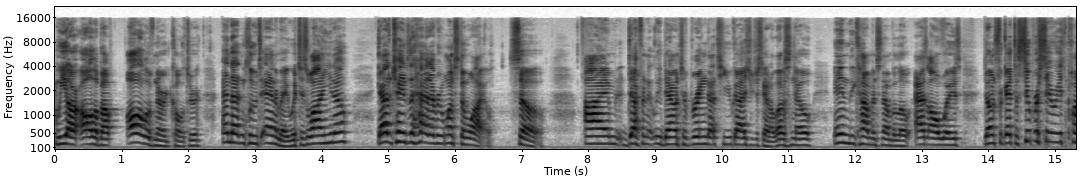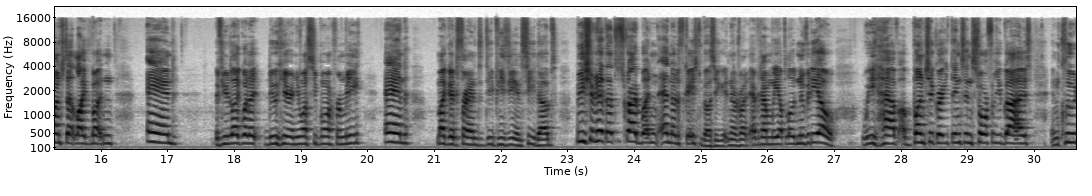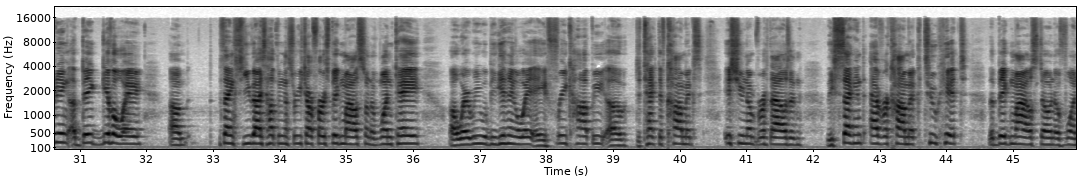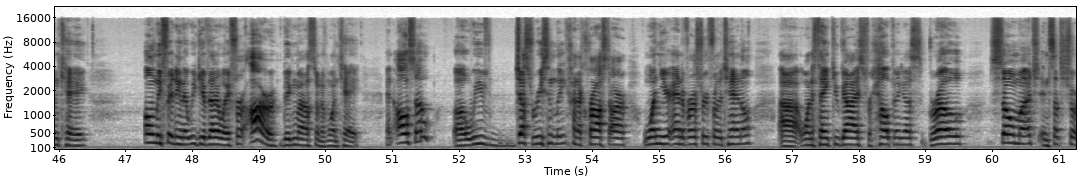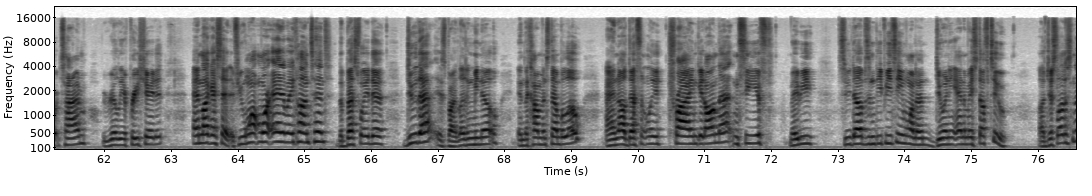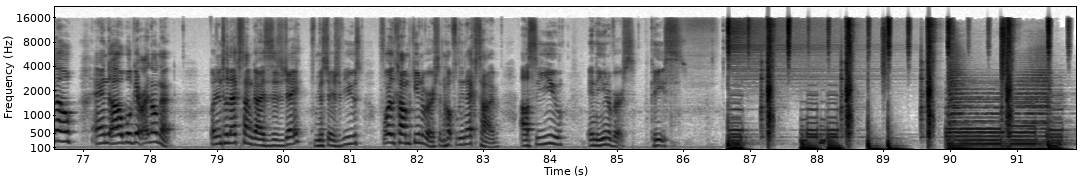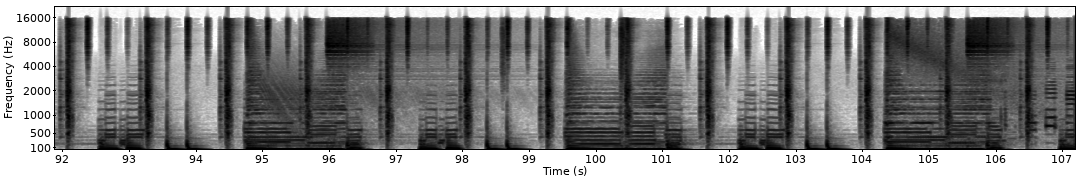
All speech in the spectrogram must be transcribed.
we are all about all of nerd culture, and that includes anime, which is why, you know, gotta change the hat every once in a while. So, I'm definitely down to bring that to you guys. You just gotta let us know in the comments down below. As always, don't forget to super serious punch that like button. And if you like what I do here and you want to see more from me and my good friends DPZ and C Dubs, be sure to hit that subscribe button and notification bell so you get notified every time we upload a new video. We have a bunch of great things in store for you guys, including a big giveaway. Um, thanks to you guys helping us reach our first big milestone of 1K, uh, where we will be giving away a free copy of Detective Comics issue number 1000, the second ever comic to hit the big milestone of 1K. Only fitting that we give that away for our big milestone of 1K. And also, uh, we've just recently kind of crossed our one year anniversary for the channel. I uh, want to thank you guys for helping us grow so much in such a short time. We really appreciate it. And like I said, if you want more anime content, the best way to do that is by letting me know in the comments down below. And I'll definitely try and get on that and see if maybe C-Dubs and DPC want to do any anime stuff too. Uh, just let us know, and uh, we'll get right on that. But until next time, guys, this is Jay from Mr. Mysterious Reviews for the Comic YOUniverse, and hopefully next time, I'll see you in the universe. Peace.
